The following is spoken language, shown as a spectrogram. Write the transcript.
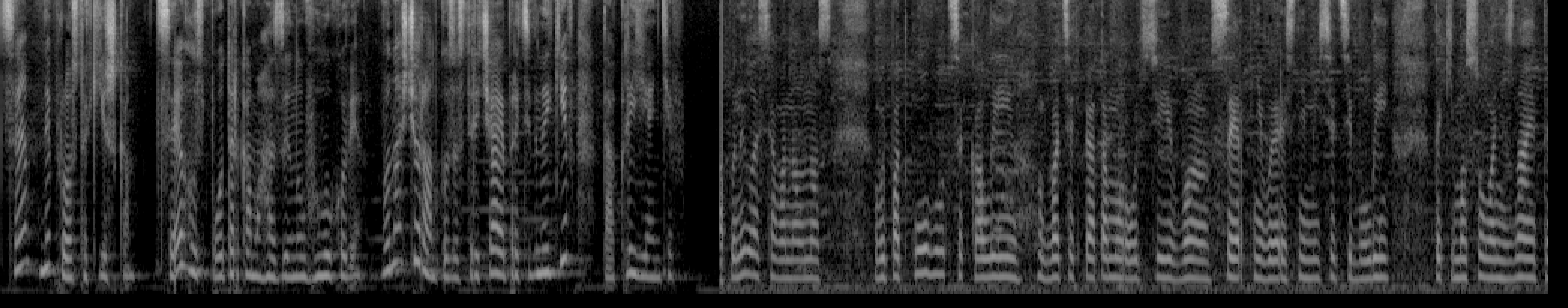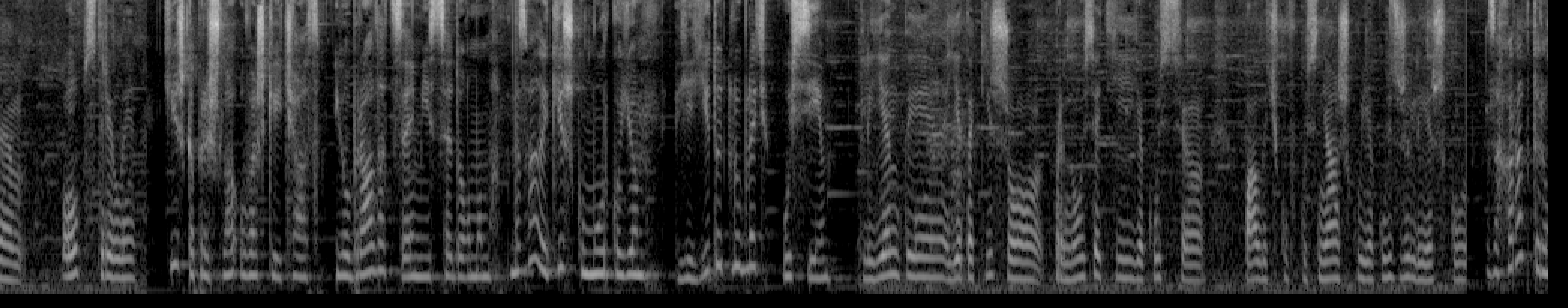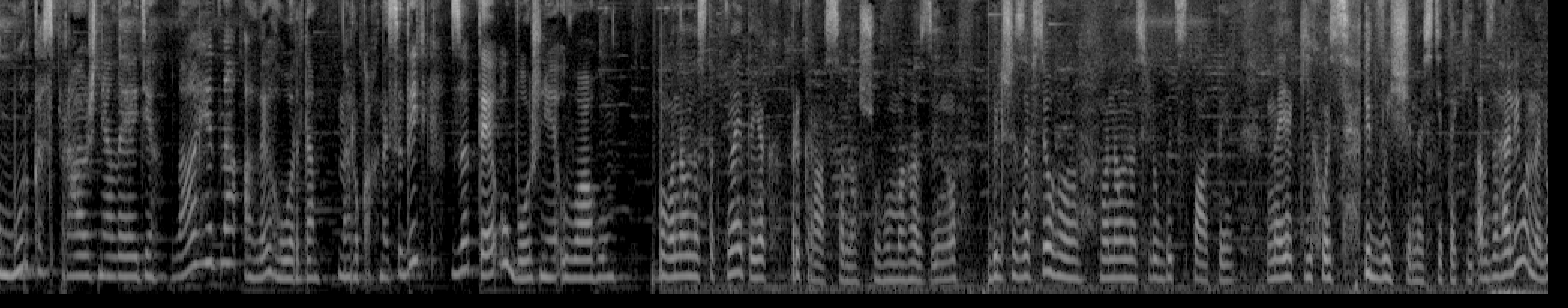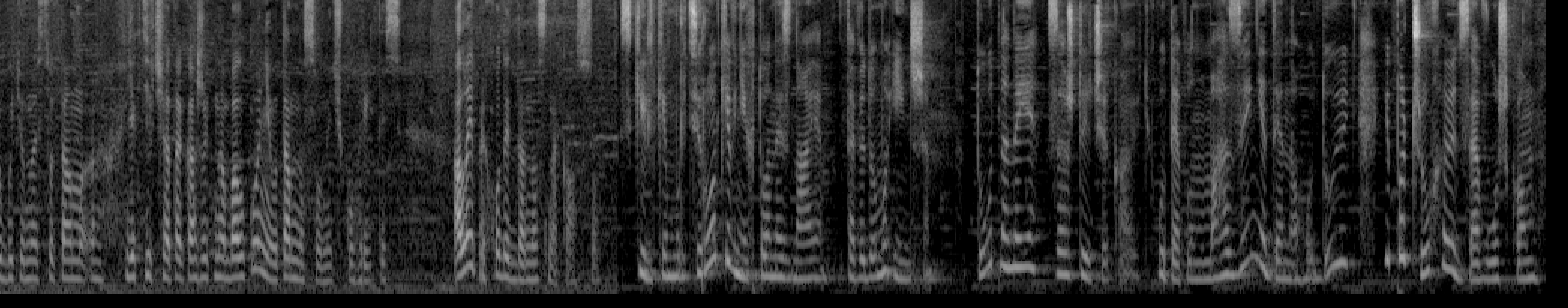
Це не просто кішка, це господарка магазину в Глухові. Вона щоранку зустрічає працівників та клієнтів. Опинилася вона у нас випадково. Це коли у 25-му році, в серпні-вересні місяці, були такі масовані, знаєте, обстріли. Кішка прийшла у важкий час і обрала це місце домом. Назвали кішку Муркою. Її тут люблять усі. Клієнти є такі, що приносять їй якусь е, паличку, вкусняшку, якусь желешку. За характером Мурка справжня леді, лагідна, але горда. На руках не сидить, зате обожнює увагу. Вона у нас так, знаєте, як прикраса нашого магазину. Більше за всього вона у нас любить спати на якихось підвищеності такі. А взагалі вона любить у нас там, е, як дівчата кажуть, на балконі, там на сонечку грітись. Але й приходить до нас на касу. Скільки мурці років ніхто не знає, та відомо інше. Тут на неї завжди чекають у теплому магазині, де нагодують і почухають за вушком.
